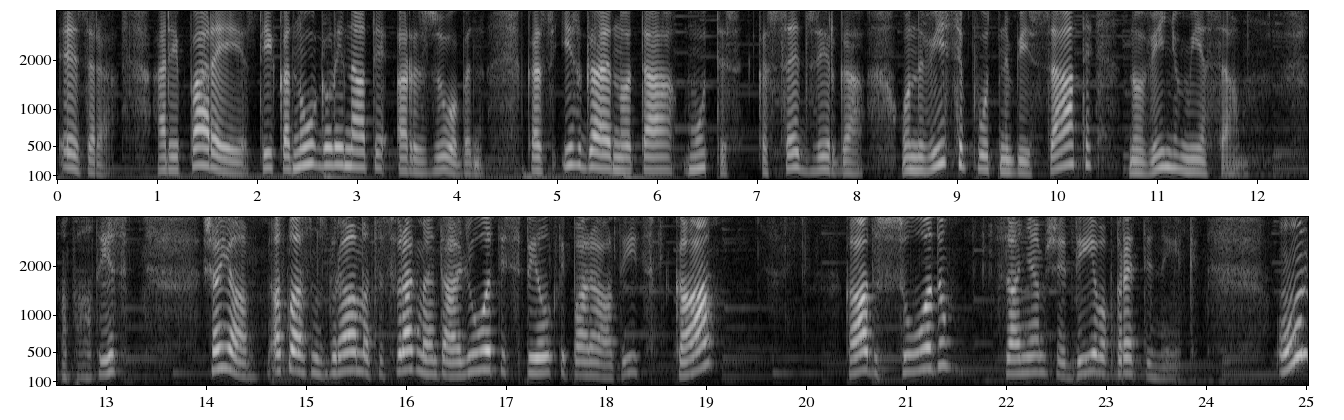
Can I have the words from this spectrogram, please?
ezerā. Arī pārējie tika nogalināti ar zobenu, kas izgāja no tā mutes, kas sēd zirgā, un visi putni bija sāti no viņu miesām. Paldies! Šajā atklāsmes grāmatas fragmentā ļoti spilgti parādīts, kā, kādu sodu saņem šie dieva pretinieki. Un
